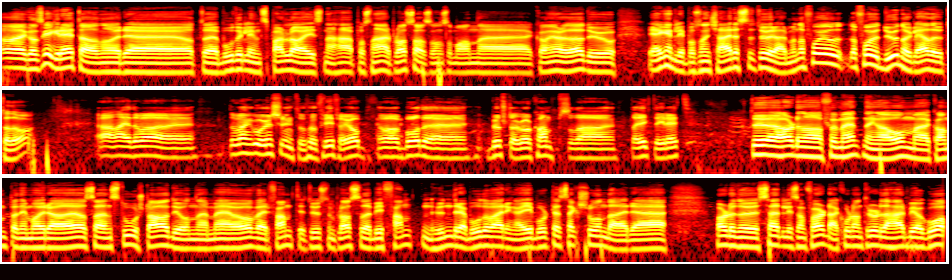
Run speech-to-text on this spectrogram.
Det er ganske greit da når uh, at Bodø-Glimt spiller sånne her, på sånne her plasser, sånn som man uh, kan gjøre det. Du er jo egentlig på sånn kjærestetur her, men da får, jo, da får jo du noe glede ut av det òg? Ja, nei, det var, det var, en god unnskyldning til å få fri fra jobb. Det var både bursdag og kamp, så da, da gikk det greit. Du, Har du noen forventninger om eh, kampen i morgen? Det er altså en stor stadion med over 50 000 plasser. Det blir 1500 bodøværinger i borteseksjonen der. Har du sett liksom for deg hvordan tror du det her blir å gå,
